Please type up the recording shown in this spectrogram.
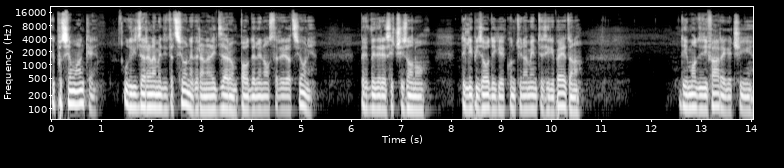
E possiamo anche utilizzare la meditazione per analizzare un po' delle nostre relazioni, per vedere se ci sono degli episodi che continuamente si ripetono, dei modi di fare che ci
